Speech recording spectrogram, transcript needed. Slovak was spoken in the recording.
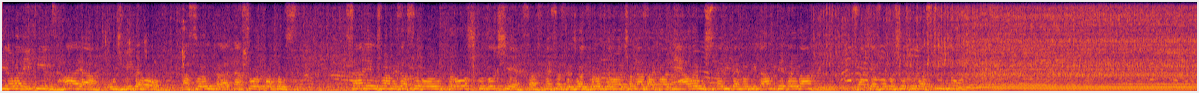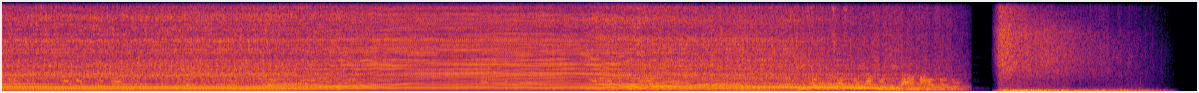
kombinovaný tým z Hája už vybehol na svoj útrať, na svoj pokus. Sáne už máme za sebou trošku dlhšie, sa, sme sa zdržali s rozdeľovačom na základne, ale už sme vybehnutí tam, kde treba. Zatiaľ sme to všetko dá stihnúť.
